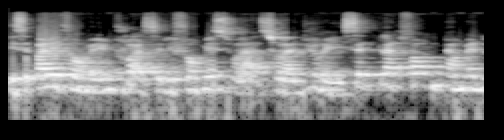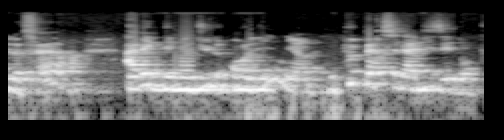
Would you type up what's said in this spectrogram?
Et c'est pas les former une fois, c'est les former sur la, sur la durée. Et cette plateforme permet de le faire avec des modules en ligne qu'on peut personnaliser. Donc,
